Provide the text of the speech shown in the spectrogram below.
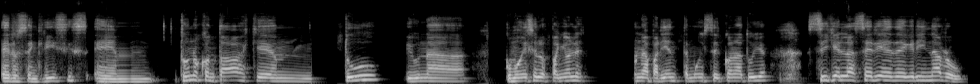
Héroes en Crisis, em, tú nos contabas que em, tú y una, como dicen los españoles, una pariente muy cercana tuya, siguen la serie de Green Arrow.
